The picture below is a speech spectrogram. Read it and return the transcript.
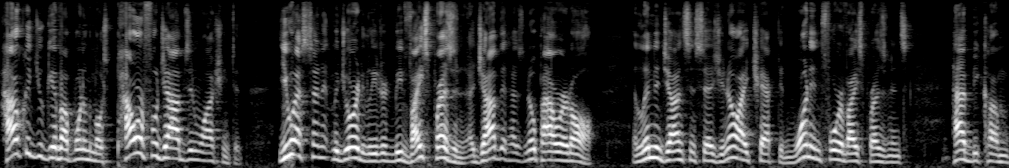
How could you give up one of the most powerful jobs in Washington? U.S. Senate Majority Leader to be vice president, a job that has no power at all. And Lyndon Johnson says, You know, I checked, and one in four vice presidents have become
